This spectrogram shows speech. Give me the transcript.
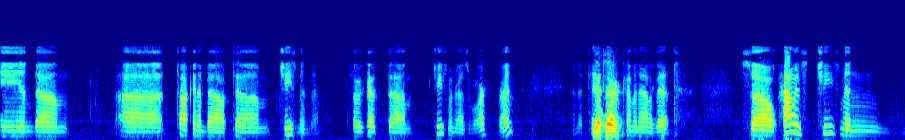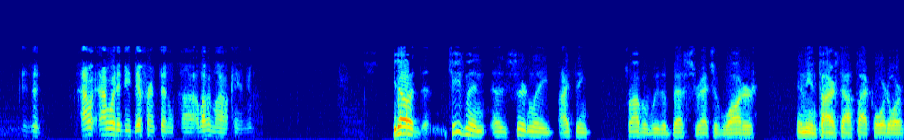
and um, uh, talking about um, Cheesman then. So we've got um, Cheesman Reservoir, right? And a tailwater yes, coming out of it. So how is Cheesman? Is it how how would it be different than uh, Eleven Mile Canyon? You know, Cheesman is certainly, I think, probably the best stretch of water in the entire South Platte corridor.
